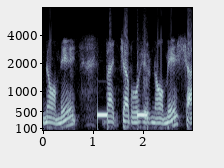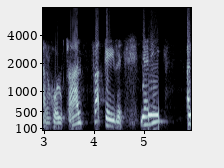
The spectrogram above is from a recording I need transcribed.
نامه و جواهر نامه شرح القلب و غیره. یعنی از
